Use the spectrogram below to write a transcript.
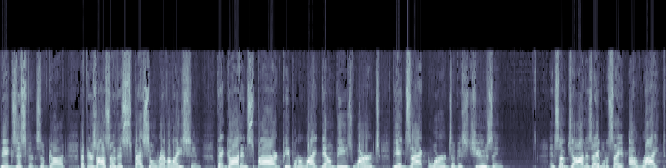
the existence of God. But there's also this special revelation that God inspired people to write down these words, the exact words of his choosing. And so John is able to say, I write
